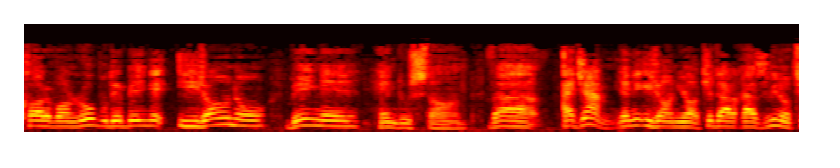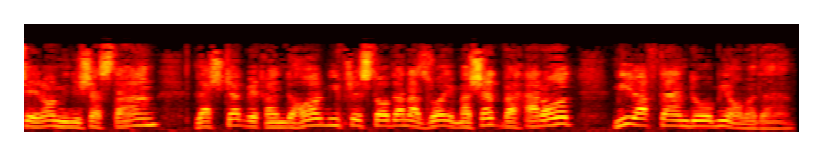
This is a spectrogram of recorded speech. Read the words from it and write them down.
کاروان رو بوده بین ایران و بین هندوستان. و عجم یعنی ایرانیا که در قزوین و تهران می نشستن لشکر به قندهار میفرستادن از راه مشد و هرات می‌رفتند و می آمدند.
